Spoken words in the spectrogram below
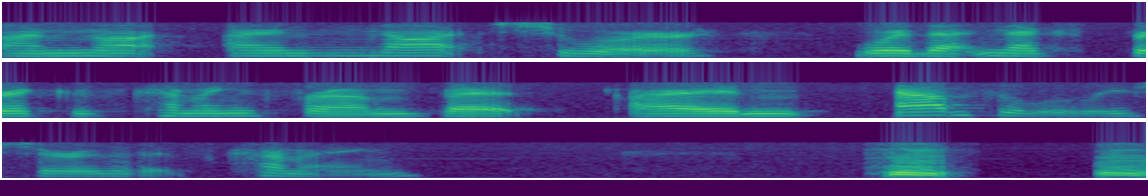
I'm not I'm not sure where that next brick is coming from, but I'm absolutely sure that it's coming. Hmm. Hmm.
